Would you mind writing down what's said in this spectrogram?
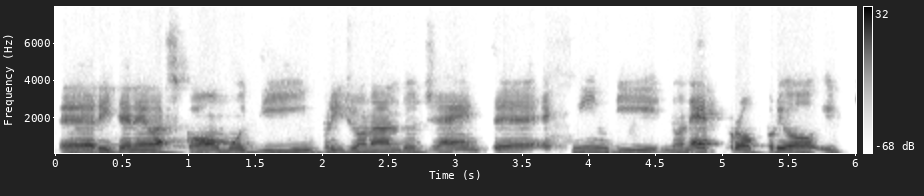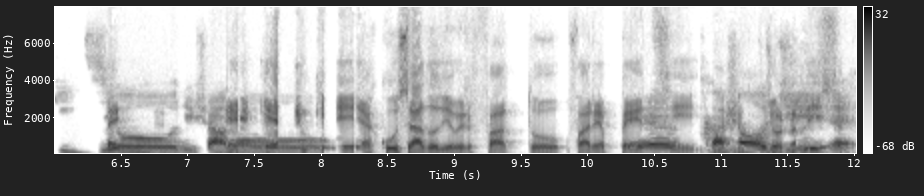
eh, riteneva scomodi, imprigionando gente. E quindi non è proprio il tizio, Beh, diciamo... È, è, accusato di aver fatto fare a pezzi eh, Khashoggi, giornalista. eh,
